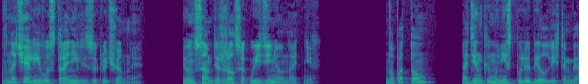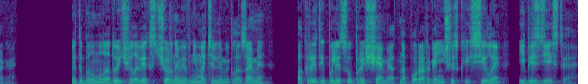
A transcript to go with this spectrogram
Вначале его сторонились заключенные, и он сам держался уединенно от них. Но потом один коммунист полюбил Лихтенберга. Это был молодой человек с черными внимательными глазами, покрытый по лицу прыщами от напора органической силы и бездействия.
